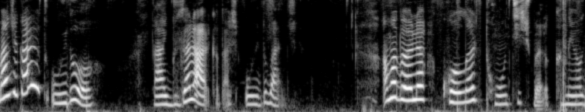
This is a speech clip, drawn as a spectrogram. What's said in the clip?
Bence gayet uydu. Yani güzel arkadaş. Uydu bence. Ama böyle kolları tontiş böyle kınıyor,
